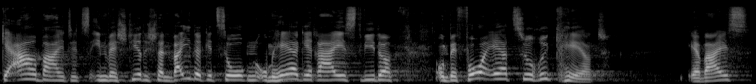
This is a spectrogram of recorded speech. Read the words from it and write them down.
gearbeitet, investiert, ist dann weitergezogen, umhergereist wieder. Und bevor er zurückkehrt, er weiß,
